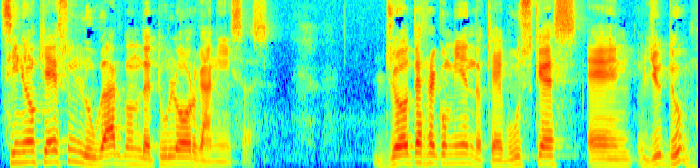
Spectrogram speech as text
sino que es un lugar donde tú lo organizas. Yo te recomiendo que busques en YouTube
